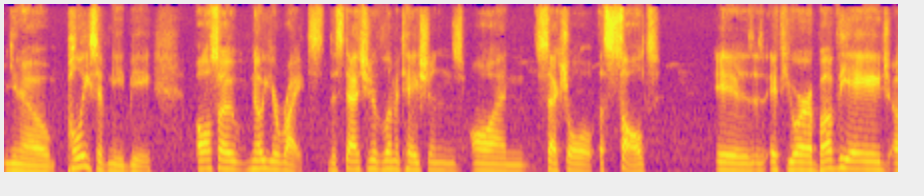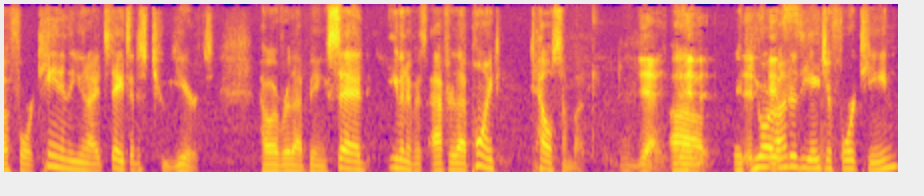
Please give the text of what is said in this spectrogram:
you know, police if need be. Also, know your rights. The statute of limitations on sexual assault is if you are above the age of 14 in the United States, it is two years. However, that being said, even if it's after that point, tell somebody. Yeah. Uh, and if you are under the age of 14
